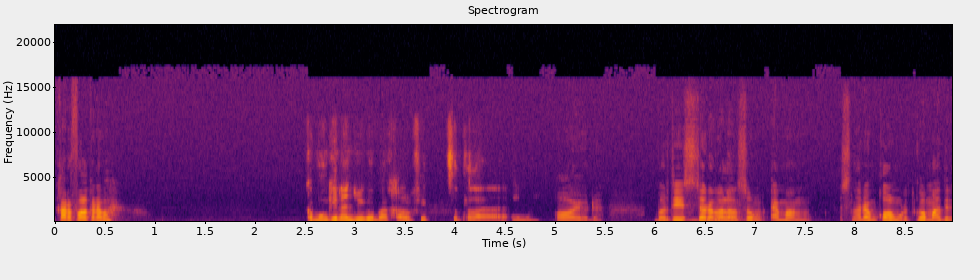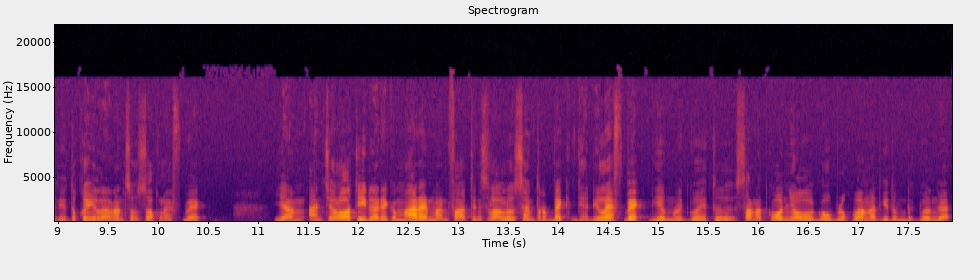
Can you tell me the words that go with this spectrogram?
Carvalho kenapa? kemungkinan juga bakal fit setelah ini. Oh ya udah. Berarti secara nggak langsung emang sebenarnya kalau menurut gua Madrid itu kehilangan sosok left back yang Ancelotti dari kemarin manfaatin selalu center back jadi left back. Dia menurut gue itu sangat konyol, goblok banget gitu menurut gua nggak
